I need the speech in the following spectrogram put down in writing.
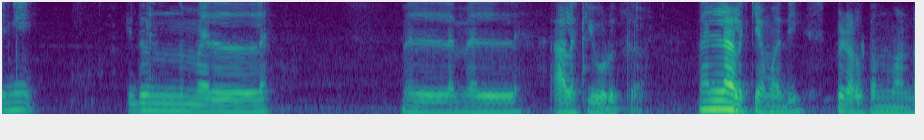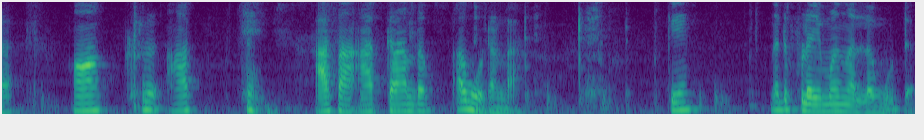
ഇനി ഇതൊന്ന് മെല്ലെ മെല്ലെ മെല്ലെ ഇളക്കി കൊടുക്കുക. മെല്ലെ ഇളക്കിയാൽ മതി. സ്പീഡ് ഇളക്കൊന്നും വേണ്ട. ആക്ര ആച്ചേ ആ സാ ആക്രാന്തം അത് കൂട്ടണ്ട. ഓക്കെ എന്നിട്ട് ഫ്ലെയിം നല്ല കൂട്ടുക.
